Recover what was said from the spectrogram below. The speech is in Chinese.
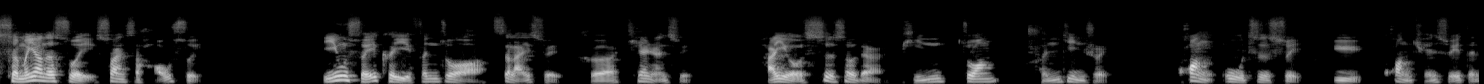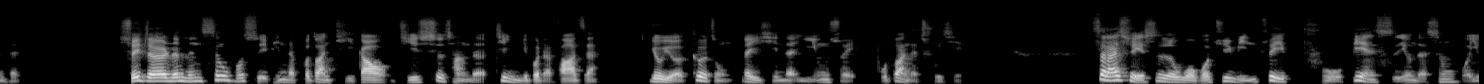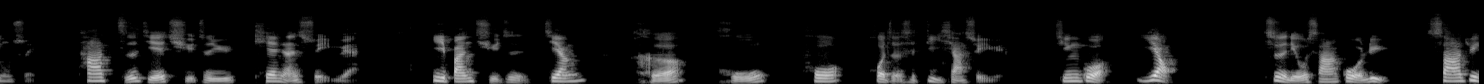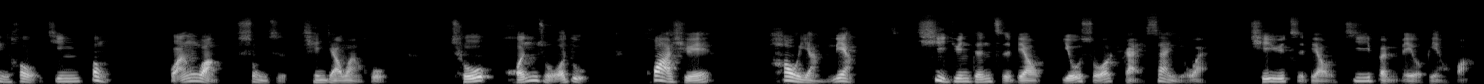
什么样的水算是好水？饮用水可以分作自来水和天然水，还有市售的瓶装纯净水、矿物质水与矿泉水等等。随着人们生活水平的不断提高及市场的进一步的发展，又有各种类型的饮用水不断的出现。自来水是我国居民最普遍使用的生活用水，它直接取自于天然水源，一般取自江、河、湖、泊或者是地下水源，经过药、自流沙过滤、杀菌后经泵管网送至千家万户，除浑浊度、化学耗氧量、细菌等指标。有所改善以外，其余指标基本没有变化。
